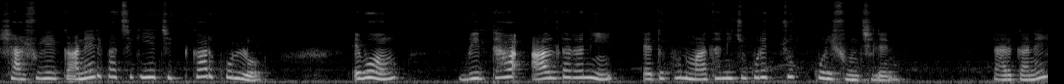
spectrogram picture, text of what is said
শাশুড়ির কানের কাছে গিয়ে চিৎকার করল এবং বৃদ্ধা আলতারানী এতক্ষণ মাথা নিচু করে চুপ করে শুনছিলেন। তার কানে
